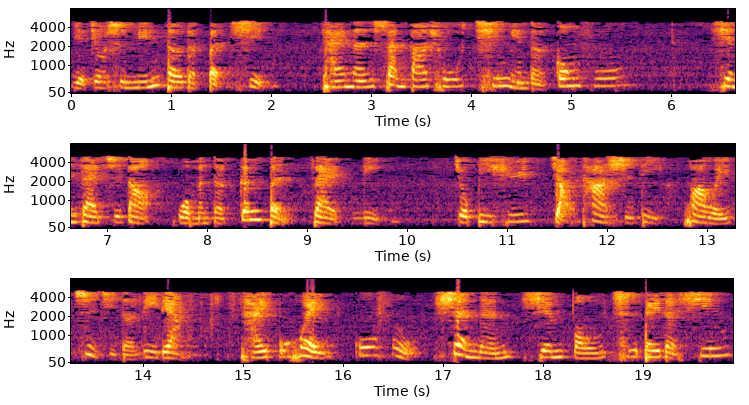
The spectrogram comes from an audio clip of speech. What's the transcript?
也就是明德的本性。才能散发出清明的功夫。现在知道我们的根本在理，就必须脚踏实地，化为自己的力量，才不会辜负圣人先佛慈悲的心。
